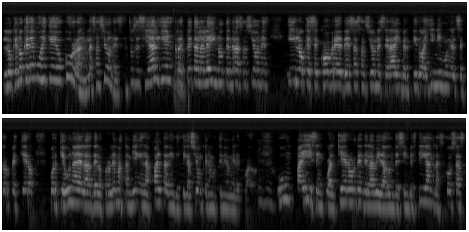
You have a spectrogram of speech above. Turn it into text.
lo que no queremos es que ocurran las sanciones. Entonces, si alguien respeta la ley, no tendrá sanciones. Y lo que se cobre de esas sanciones será invertido allí mismo en el sector pesquero, porque uno de, la- de los problemas también es la falta de investigación que hemos tenido en el Ecuador un país en cualquier orden de la vida donde se investigan, las cosas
